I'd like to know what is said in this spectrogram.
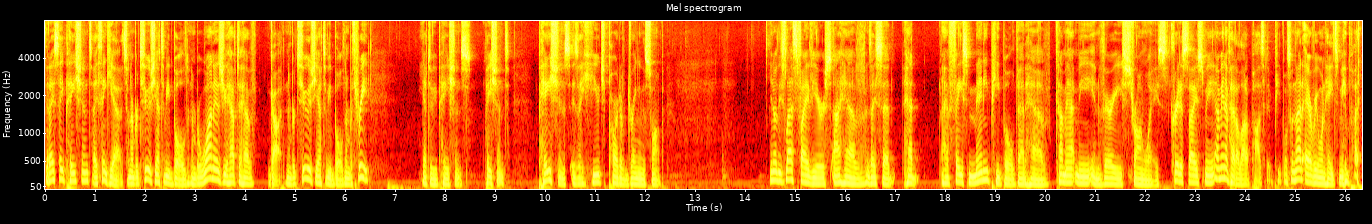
did I say patient? I think, yeah. So, number two is you have to be bold. Number one is you have to have God. Number two is you have to be bold. Number three, you have to be patience. Patient. Patience is a huge part of draining the swamp. You know, these last five years, I have, as I said, had I have faced many people that have come at me in very strong ways, criticized me. I mean, I've had a lot of positive people, so not everyone hates me, but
